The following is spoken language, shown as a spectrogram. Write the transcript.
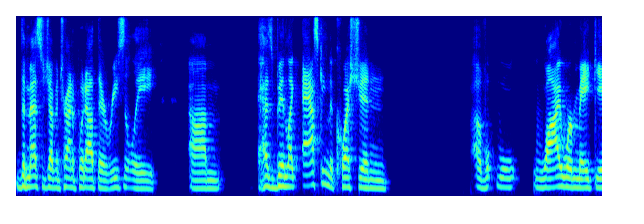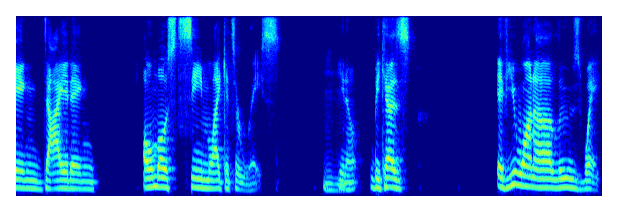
the message I've been trying to put out there recently um, has been like asking the question of why we're making dieting almost seem like it's a race, you mm-hmm. know, because if you want to lose weight,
